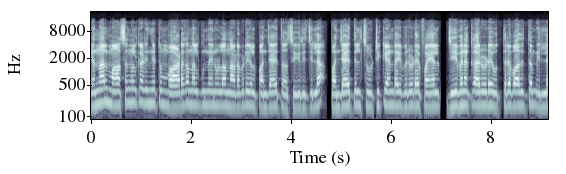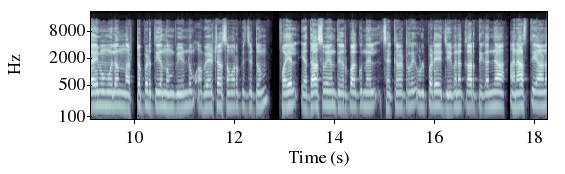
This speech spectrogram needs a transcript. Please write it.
എന്നാൽ മാസങ്ങൾ കഴിഞ്ഞിട്ടും വാടക നൽകുന്നതിനുള്ള നടപടികൾ പഞ്ചായത്ത് സ്വീകരിച്ചില്ല പഞ്ചായത്തിൽ സൂക്ഷിക്കേണ്ട ഇവരുടെ ഫയൽ ജീവനക്കാരുടെ ഉത്തരവാദിത്തം ഇല്ലായ്മ മൂലം നഷ്ടപ്പെടുത്തിയെന്നും വീണ്ടും അപേക്ഷ സമർപ്പിച്ചിട്ടും ഫയൽ യഥാസമയം തീർപ്പാക്കുന്നതിൽ സെക്രട്ടറി ഉൾപ്പെടെ ജീവനക്കാർ തികഞ്ഞ അനാസ്ഥയാണ്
